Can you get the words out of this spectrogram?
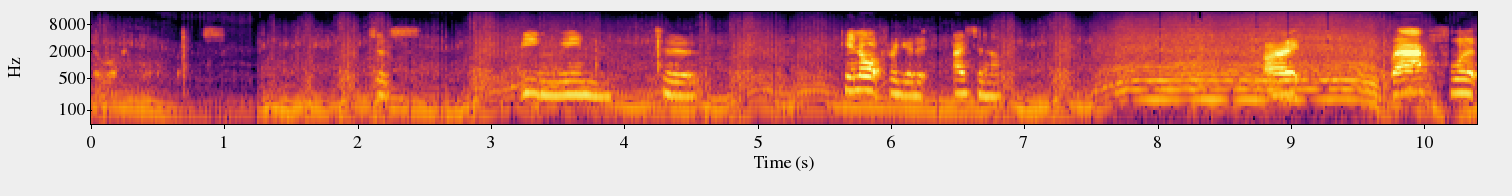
I love boys. Just being mean to. You know what? Forget it. I said no. Alright. Backflip.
